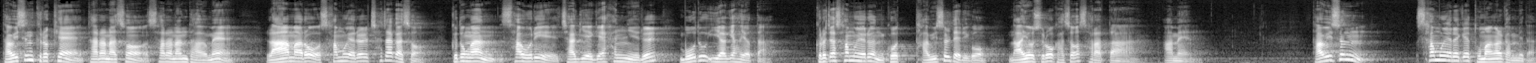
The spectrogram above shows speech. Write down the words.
다윗은 그렇게 달아나서 살아난 다음에 라마로 사무엘을 찾아가서 그동안 사울이 자기에게 한 일을 모두 이야기하였다. 그러자 사무엘은 곧 다윗을 데리고 나요스로 가서 살았다. 아멘. 다윗은 사무엘에게 도망을 갑니다.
